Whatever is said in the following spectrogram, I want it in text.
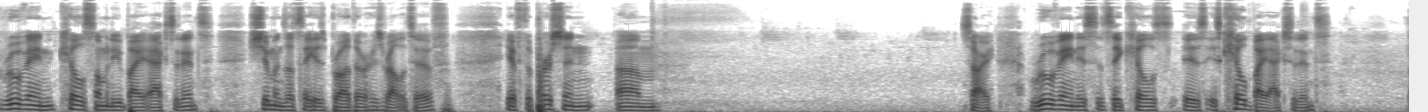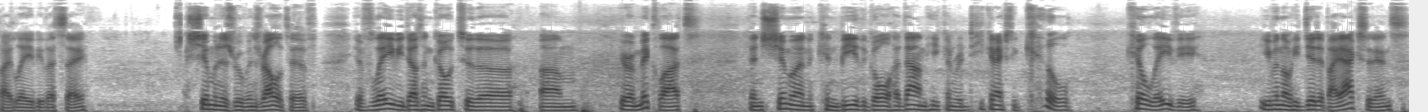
Reuven kills somebody by accident. Shimon's, let's say, his brother or his relative. If the person. Um, sorry, Reuven is let's say kills is is killed by accident by Levi. Let's say Shimon is Reuven's relative. If Levi doesn't go to the um, Miklat, then Shimon can be the Goel Hadam. He can he can actually kill kill Levi, even though he did it by accident.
